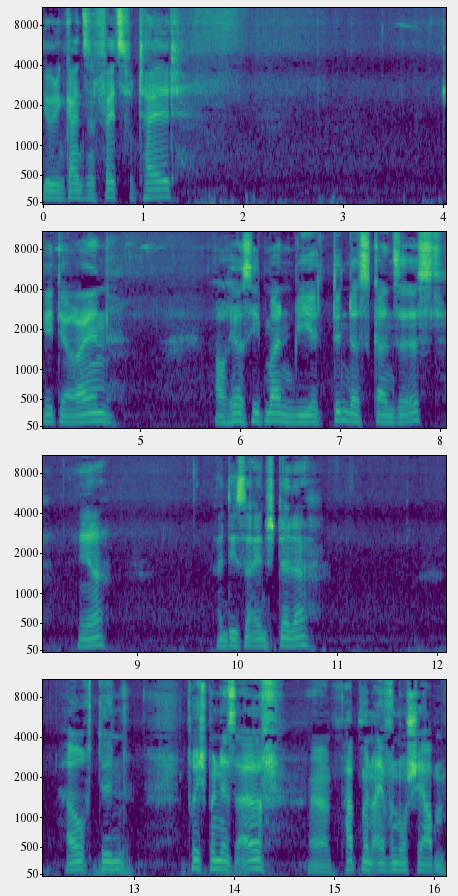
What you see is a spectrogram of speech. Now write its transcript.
über den ganzen Fels verteilt. Geht hier rein. Auch hier sieht man, wie dünn das Ganze ist. Ja, an dieser einen Stelle. Hauchdünn. Bricht man es auf, ja, hat man einfach nur Scherben.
